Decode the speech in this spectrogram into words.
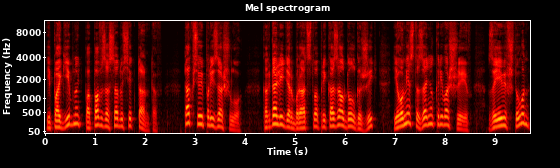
и погибнуть, попав в засаду сектантов. Так все и произошло. Когда лидер братства приказал долго жить, его место занял Кривошеев, заявив, что он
